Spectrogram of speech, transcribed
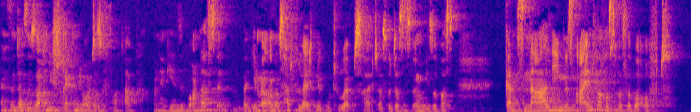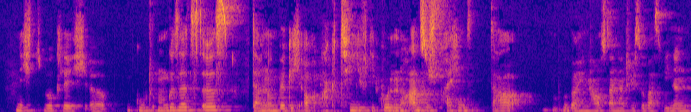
dann sind da so Sachen, die schrecken Leute sofort ab und dann gehen sie woanders hin, weil jemand anders hat vielleicht eine gute Website. Also das ist irgendwie so was ganz naheliegendes, einfaches, was aber oft nicht wirklich äh, gut umgesetzt ist. Dann, um wirklich auch aktiv die Kunden noch anzusprechen, darüber hinaus dann natürlich sowas wie ein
